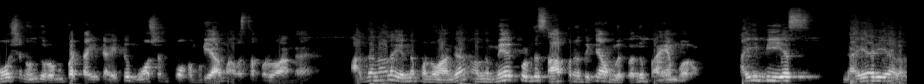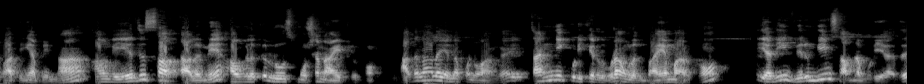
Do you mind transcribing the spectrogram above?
மோஷன் வந்து ரொம்ப டைட் ஆயிட்டு மோஷன் போக முடியாம அவஸ்தைப்படுவாங்க. அதனால என்ன பண்ணுவாங்க? அவங்க மேற்கொண்டு சாப்பிட்றதுக்கே அவங்களுக்கு வந்து பயம் வரும். ஐபிஎஸ் டயரியால பாத்தீங்க அப்படின்னா அவங்க எது சாப்பிட்டாலுமே அவங்களுக்கு லூஸ் மோஷன் ஆயிட்டு இருக்கும். அதனால என்ன பண்ணுவாங்க? தண்ணி குடிக்கிறது கூட அவங்களுக்கு பயமா இருக்கும். எதையும் விரும்பியும் சாப்பிட முடியாது.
